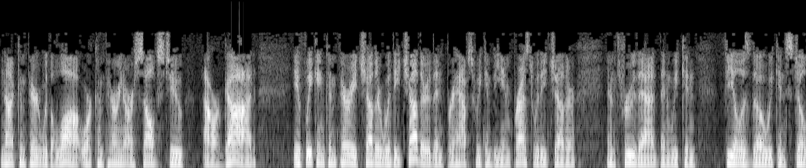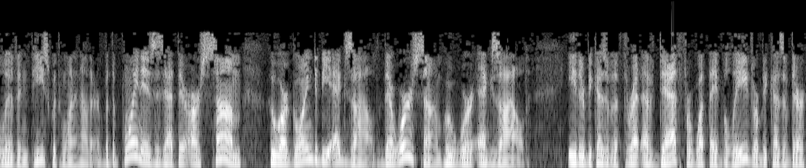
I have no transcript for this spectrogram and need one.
not compared with the law, or comparing ourselves to our God, if we can compare each other with each other, then perhaps we can be impressed with each other, and through that, then we can feel as though we can still live in peace with one another. But the point is, is that there are some who are going to be exiled. There were some who were exiled either because of the threat of death for what they believed or because of their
